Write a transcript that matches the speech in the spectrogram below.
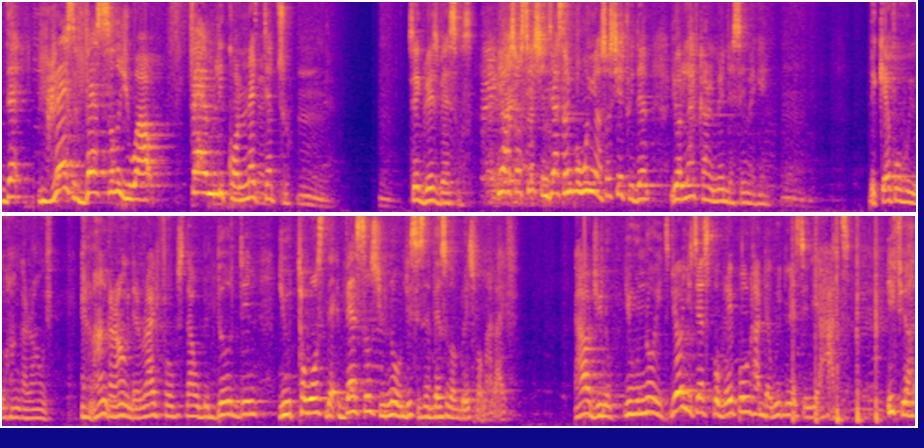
the grace vessel you are firmly connected to. Mm. Say grace vessels. Your associations, there are some people when you associate with them, your life can remain the same again. Be careful who you hang around with. And hang around with the right folks that will be building you towards the vessels you know this is a vessel of grace for my life. How do you know? You will know it. When you just spoke, people had the witness in their heart. If you are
